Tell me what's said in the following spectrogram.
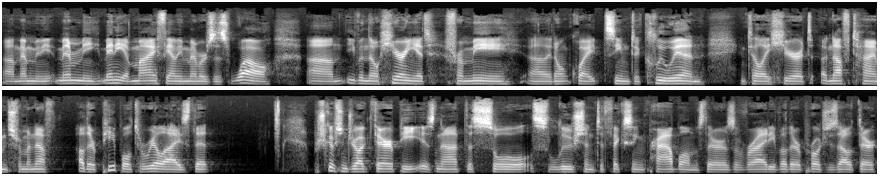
Um, many, many, many of my family members as well, um, even though hearing it from me, uh, they don't quite seem to clue in until I hear it enough times from enough other people to realize that prescription drug therapy is not the sole solution to fixing problems. There's a variety of other approaches out there,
